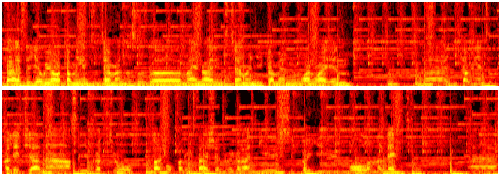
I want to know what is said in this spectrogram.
Okay, so here we are coming into Tamarin. This is the main road into Tamarin. You come in one way in. Uh, you're coming into the village now, so you've got your total filling station. We've got our new Super U mall on the left. Uh,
